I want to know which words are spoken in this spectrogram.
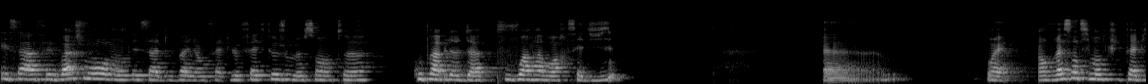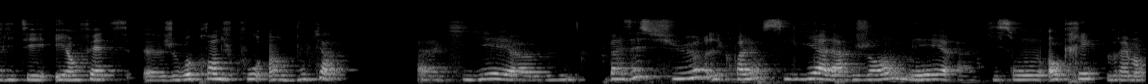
Et ça a fait vachement remonter ça à Dubaï en fait, le fait que je me sente euh, coupable de pouvoir avoir cette vie. Euh, ouais, un vrai sentiment de culpabilité. Et en fait, euh, je reprends du coup un bouquin euh, qui est basé sur les croyances liées à l'argent, mais qui sont ancrées vraiment,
